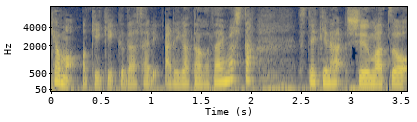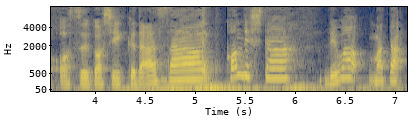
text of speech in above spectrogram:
今日もお聴きくださりありがとうございました。素敵な週末をお過ごしください。コンでした。では、また。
